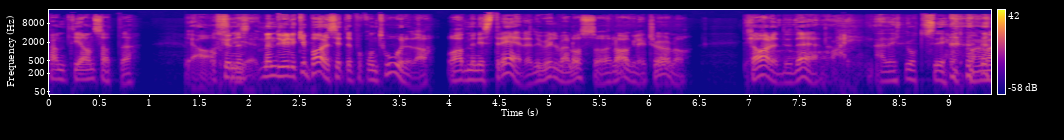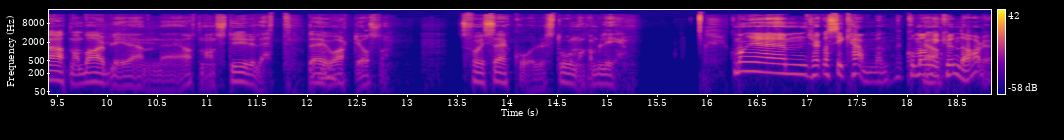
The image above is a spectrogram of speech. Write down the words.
fem-ti ansatte? Ja, kunne, men du vil ikke bare sitte på kontoret da, og administrere, du vil vel også lage litt sjøl òg? Klarer du det? Nei. Nei, det er ikke godt å si. Det kan jo være at man bare blir en eh, At man styrer litt. Det er jo Mm. artig også. Så får vi se hvor stor man kan bli. Hvor mange, du trenger ikke å si hvem, men hvor mange Ja. kunder har du?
